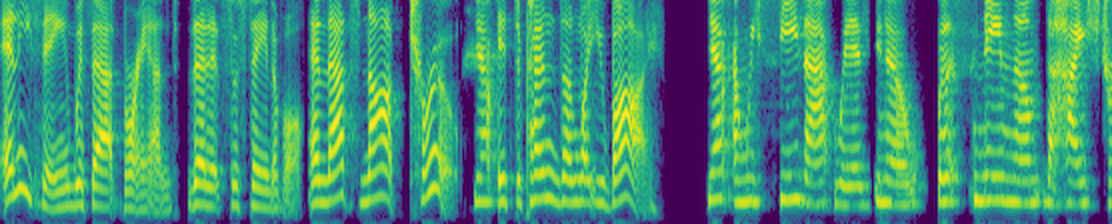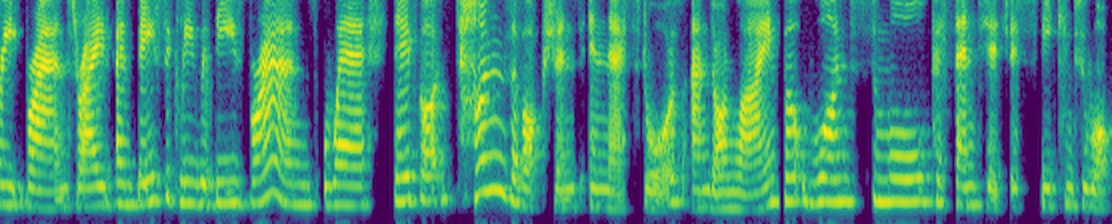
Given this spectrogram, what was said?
anything with that brand that it's sustainable. And that's not true. Yeah it depends on what you buy. Yeah, and we see that with, you know, let's name them the high street brands, right? And basically, with these brands where they've got tons of options in their stores and online, but one small percentage is speaking to what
